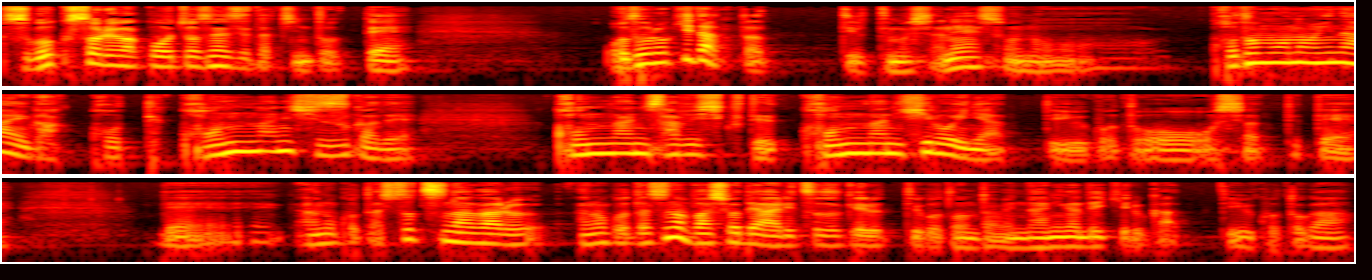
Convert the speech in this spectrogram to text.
すごくそれは校長先生たちにとって驚きだったって言ってましたね。その、子供のいない学校ってこんなに静かで、こんなに寂しくて、こんなに広いにゃっていうことをおっしゃってて、で、あの子たちとつながる、あの子たちの場所であり続けるっていうことのために何ができるかっていうことが、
